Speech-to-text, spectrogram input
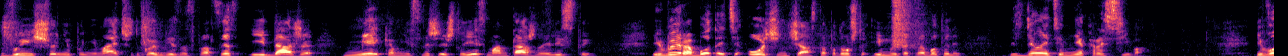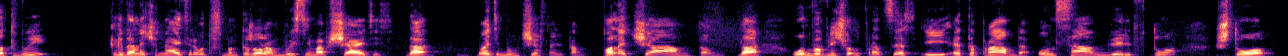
вы еще не понимаете, что такое бизнес-процесс, и даже мельком не слышали, что есть монтажные листы. И вы работаете очень часто, потому что и мы так работали, сделайте мне красиво. И вот вы, когда начинаете работать с монтажером, вы с ним общаетесь, да, давайте будем честны, там, по ночам, там, да, он вовлечен в процесс, и это правда, он сам верит в то, что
